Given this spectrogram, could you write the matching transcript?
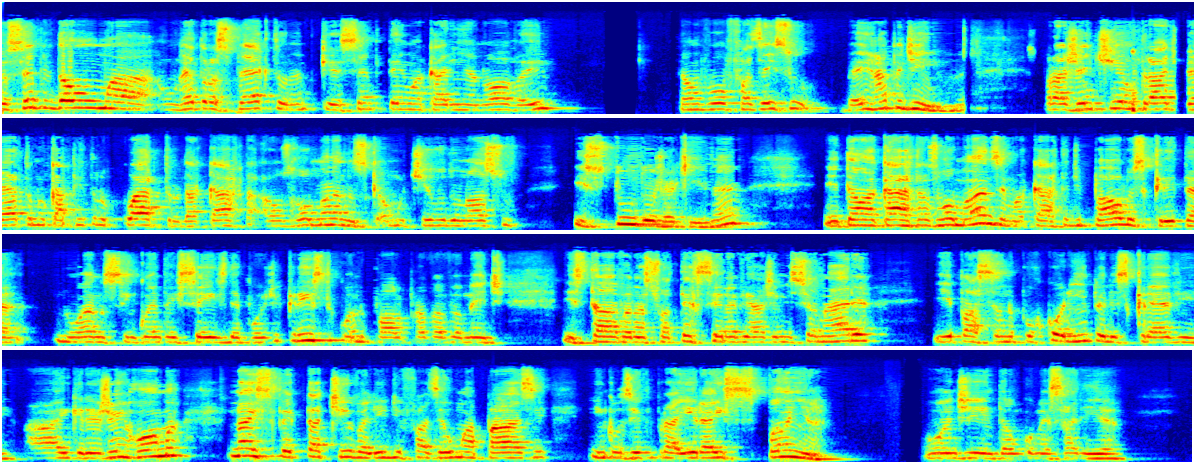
eu sempre dou uma, um retrospecto, né? porque sempre tem uma carinha nova aí. Então, vou fazer isso bem rapidinho, né? para a gente entrar direto no capítulo 4 da carta aos Romanos, que é o motivo do nosso estudo hoje aqui. Né? Então, a carta aos Romanos é uma carta de Paulo, escrita no ano 56 depois de Cristo, quando Paulo provavelmente estava na sua terceira viagem missionária e passando por Corinto, ele escreve à igreja em Roma, na expectativa ali de fazer uma base, inclusive para ir à Espanha, onde então começaria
